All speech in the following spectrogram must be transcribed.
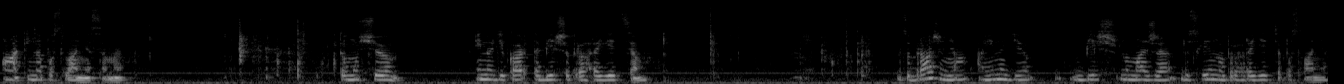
а і на послання саме. Тому що іноді карта більше програється зображенням, а іноді більш, ну майже дослівно програється послання.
